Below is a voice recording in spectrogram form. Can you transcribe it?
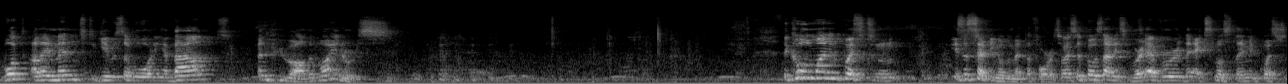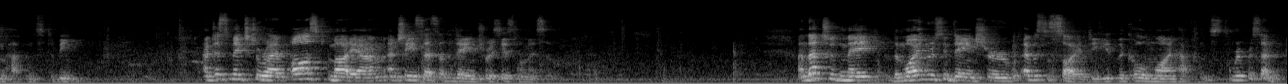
What are they meant to give us a warning about? And who are the miners? The coal mine in question is a setting of the metaphor, so I suppose that is wherever the ex-Muslim in question happens to be. And just make sure I've asked Maryam, and she says that the danger is Islamism. And that should make the miners in danger, whatever society the coal mine happens to represent.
